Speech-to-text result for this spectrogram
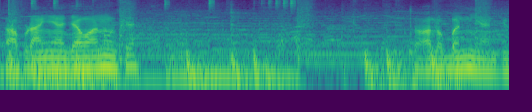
તો આપણે અહીંયા જવાનું છે. તો હાલો બની આવજો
